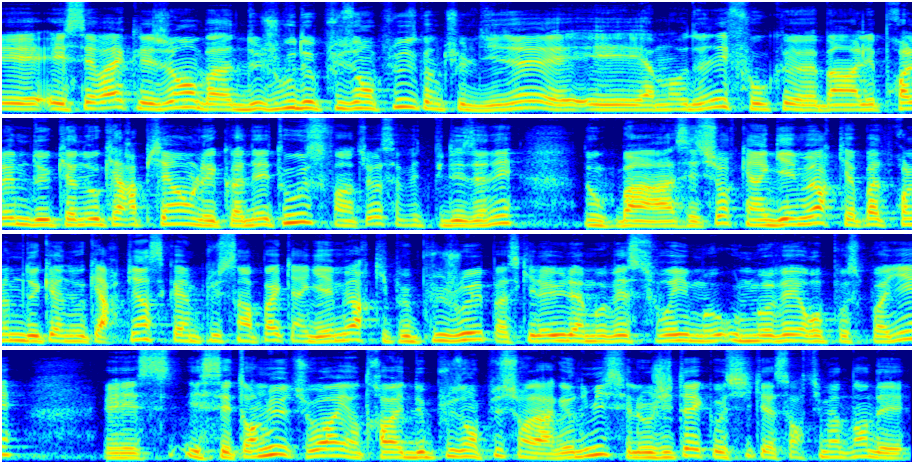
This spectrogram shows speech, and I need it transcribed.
Et, c'est vrai que les gens bah, jouent de plus en plus, comme tu le disais, et, à un moment donné, il faut que ben, les problèmes de canaux carpiens, on les connaît tous, tu vois, ça fait depuis des années. Donc ben, c'est sûr qu'un gamer qui n'a pas de problème de canaux carpiens, c'est quand même plus sympa qu'un gamer qui peut plus jouer parce qu'il a eu la mauvaise souris ou le mauvais repose-poignet. Et c'est tant mieux, tu vois, et on travaille de plus en plus sur l'ergonomie. C'est Logitech aussi qui a sorti maintenant des,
